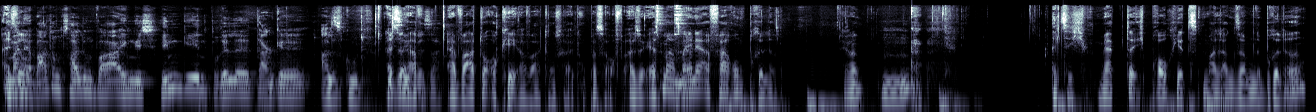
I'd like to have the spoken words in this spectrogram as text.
Also, meine Erwartungshaltung war eigentlich hingehen, Brille, danke, alles gut. Ich also er besser. Erwartung, okay, Erwartungshaltung, pass auf. Also erstmal meine ja. Erfahrung Brille. Ja. Mhm. Als ich merkte, ich brauche jetzt mal langsam eine Brille,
